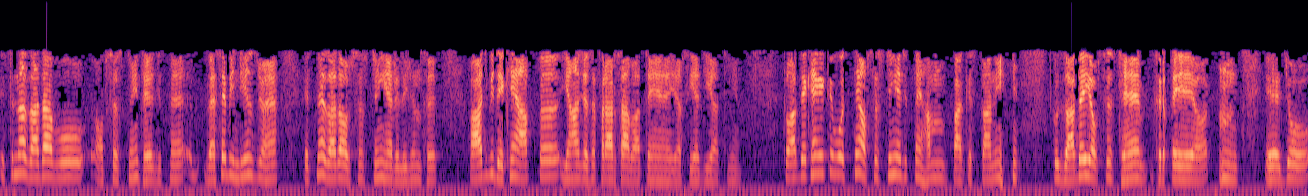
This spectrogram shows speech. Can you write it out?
اتنا زیادہ وہ آبسسڈ نہیں تھے جتنے ویسے بھی انڈینز جو ہیں، اتنے زیادہ آبسسڈ نہیں ہیں ریلیجن سے۔ آج بھی دیکھیں آپ، یہاں جیسے فرار صاحب آتے ہیں یا سیا جی آتی ہیں۔ تو آپ دیکھیں گے کہ وہ اتنے آبسسڈ نہیں ہیں جتنے ہم پاکستانی کچھ زیادہ ہی آبسسڈ ہیں، فرقے اور جو،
